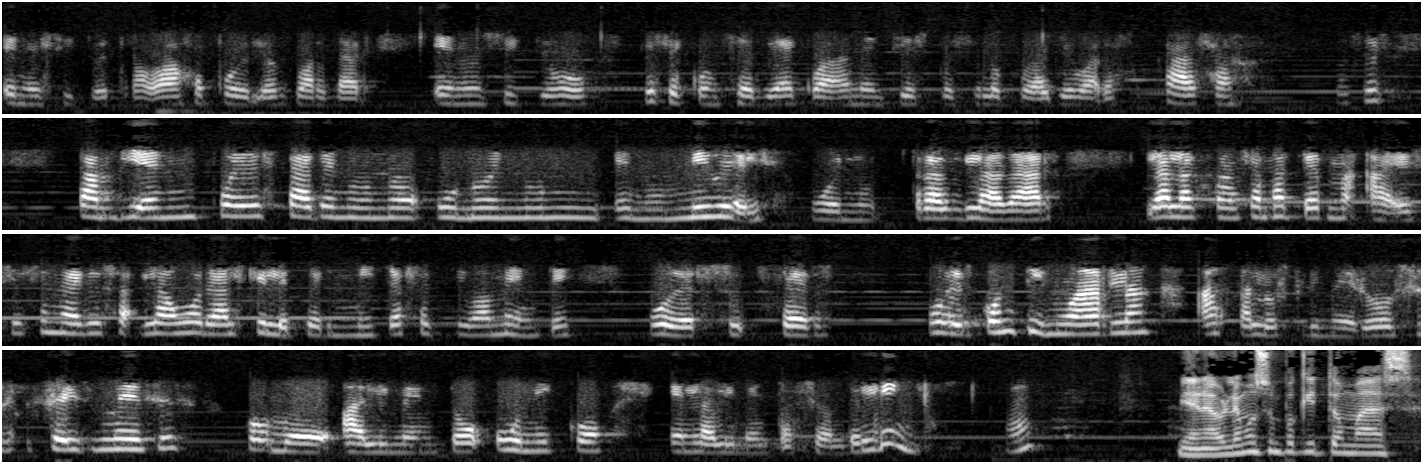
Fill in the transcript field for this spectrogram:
en el sitio de trabajo, poderlas guardar en un sitio que se conserve adecuadamente y después se lo pueda llevar a su casa. Entonces, también puede estar en uno, uno en, un, en un nivel o en trasladar la lactancia materna a ese escenario laboral que le permite efectivamente poder ser poder continuarla hasta los primeros seis meses como alimento único en la alimentación del niño. Bien, hablemos un poquito más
